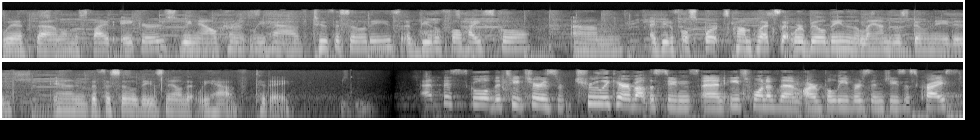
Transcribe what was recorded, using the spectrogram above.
with um, almost five acres. We now currently have two facilities, a beautiful high school, um, a beautiful sports complex that we're building, and the land was donated and the facilities now that we have today. At this school, the teachers truly care about the students, and each one of them are believers in Jesus Christ.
